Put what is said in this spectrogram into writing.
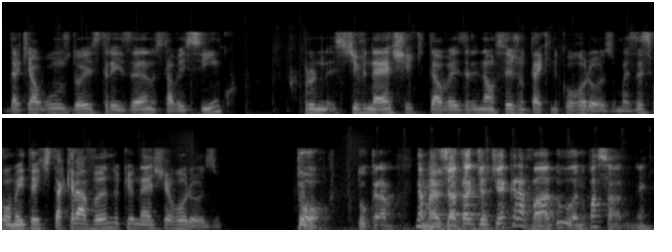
daqui a alguns dois, três anos, talvez cinco, pro Steve Nash, que talvez ele não seja um técnico horroroso. Mas nesse momento a gente está cravando que o Nash é horroroso. Tô, tô cravando. Não, mas já, tá, já tinha cravado ano passado, né?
